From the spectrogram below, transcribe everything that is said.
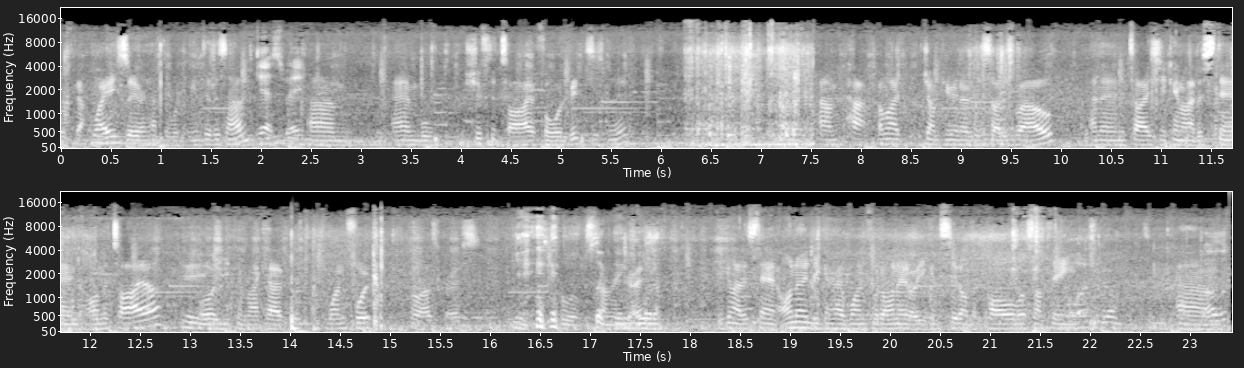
look that way, so you don't have to look into the sun. Yeah, sweet. Um, and we'll shift the tyre forward a bit, this is me. Um, Pat, I might jump you in over this side as well. And then Tice, you can either stand on the tyre, Yeah. or you can like have one foot, oh that's gross. Full of It's like something gross. water. You can either stand on it, you can have one foot on it, or you can sit on the pole or something. Oh, Um, look.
